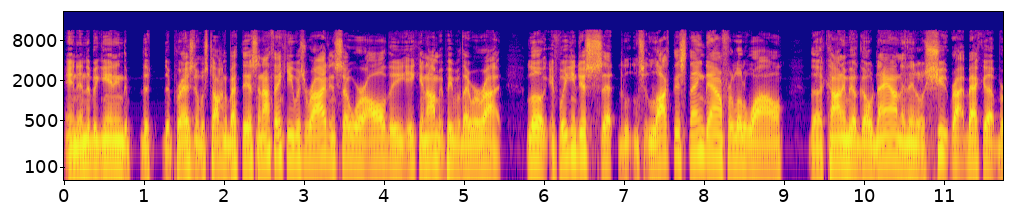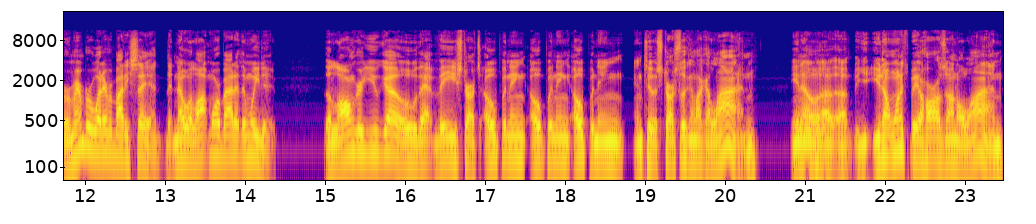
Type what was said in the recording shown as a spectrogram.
and in the beginning the, the the president was talking about this, and I think he was right, and so were all the economic people. They were right. Look, if we can just set, lock this thing down for a little while, the economy will go down, and then it'll shoot right back up. But remember what everybody said that know a lot more about it than we do. The longer you go, that V starts opening, opening, opening until it starts looking like a line. You know, Mhm. uh, uh, you, you don't want it to be a horizontal line.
